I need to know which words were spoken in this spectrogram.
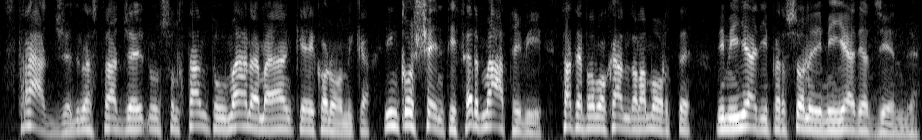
strage, di una strage non soltanto umana ma anche economica. Incoscienti, fermatevi, state provocando la morte di migliaia di persone e di migliaia di aziende.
